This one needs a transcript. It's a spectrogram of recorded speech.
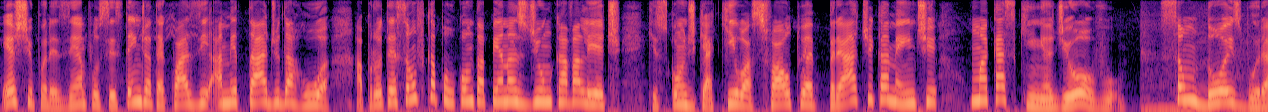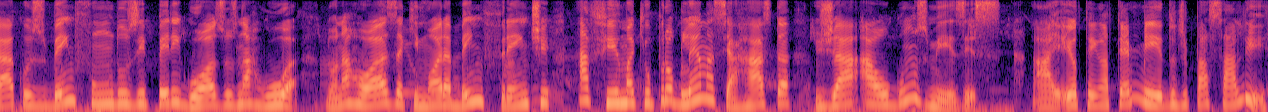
Este, por exemplo, se estende até quase a metade da rua. A proteção fica por conta apenas de um cavalete, que esconde que aqui o asfalto é praticamente uma casquinha de ovo. São dois buracos bem fundos e perigosos na rua. Dona Rosa, que mora bem em frente, afirma que o problema se arrasta já há alguns meses. Ah, eu tenho até medo de passar ali.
